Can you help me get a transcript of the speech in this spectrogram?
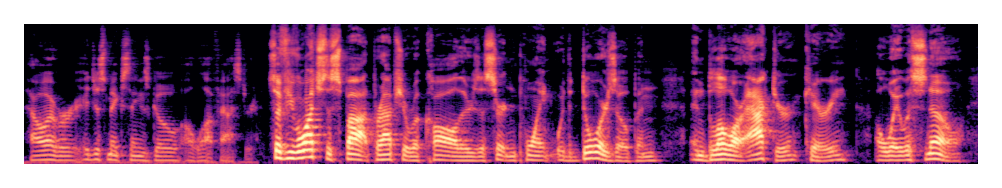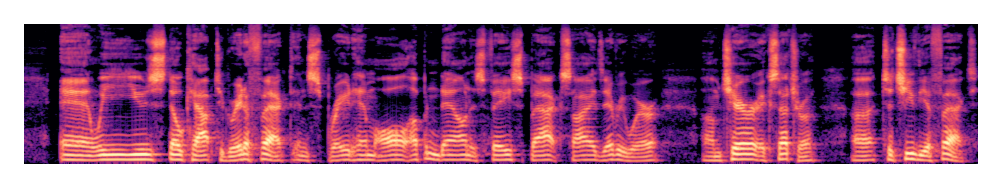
However, it just makes things go a lot faster. So if you've watched the spot, perhaps you'll recall there's a certain point where the doors open and blow our actor, Carrie, away with snow. And we used Snowscape to great effect and sprayed him all up and down his face, back, sides, everywhere, um, chair, etc., uh, to achieve the effect.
